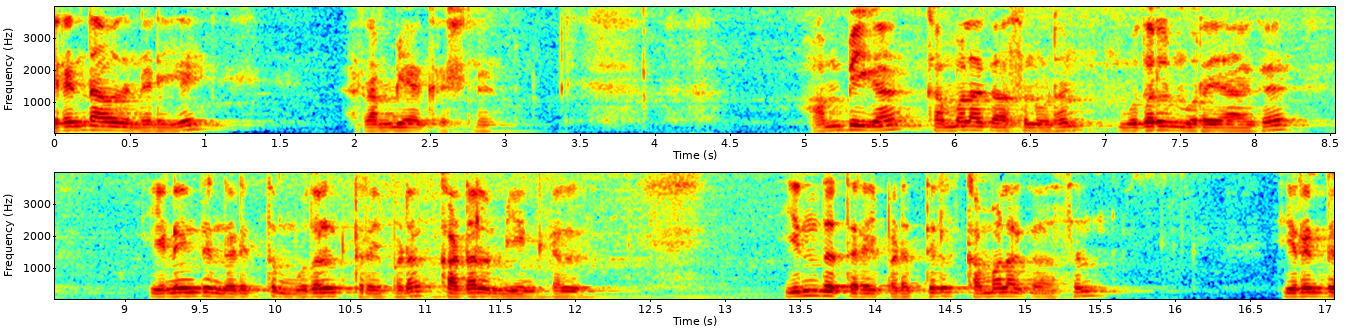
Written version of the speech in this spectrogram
இரண்டாவது நடிகை ரம்யா கிருஷ்ணன். அம்பிகா கமலஹாசனுடன் முதல் முறையாக இணைந்து நடித்த முதல் திரைப்படம் கடல் மீன்கள். இந்த திரைப்படத்தில் கமலஹாசன் இரண்டு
